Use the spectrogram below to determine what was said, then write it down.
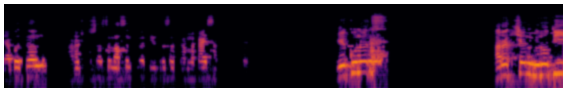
त्याबद्दल महाराष्ट्र शासन असेल किंवा केंद्र सरकारला काय सांगायचं एकूणच आरक्षण विरोधी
